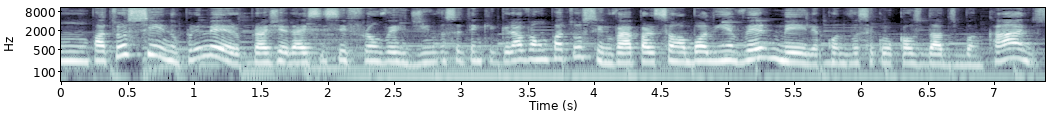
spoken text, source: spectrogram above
um patrocínio primeiro. Para gerar esse cifrão verdinho, você tem que gravar um patrocínio. Vai aparecer uma bolinha vermelha quando você colocar os dados bancários,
